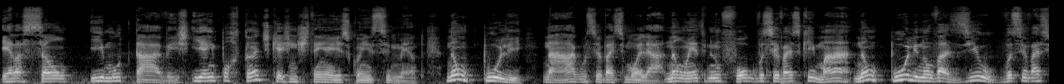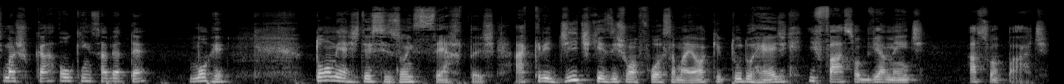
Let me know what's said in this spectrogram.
elas são imutáveis e é importante que a gente tenha esse conhecimento. Não pule na água, você vai se molhar. Não entre no fogo, você vai se queimar. Não pule no vazio, você vai se machucar ou quem sabe até morrer. Tome as decisões certas. Acredite que existe uma força maior que tudo rege e faça, obviamente, a sua parte.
